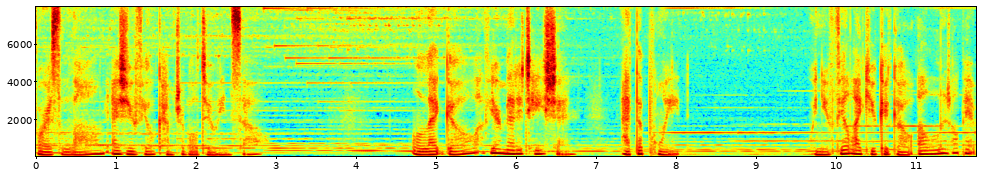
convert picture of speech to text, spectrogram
for as long as you feel comfortable doing so. Let go of your meditation at the point when you feel like you could go a little bit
